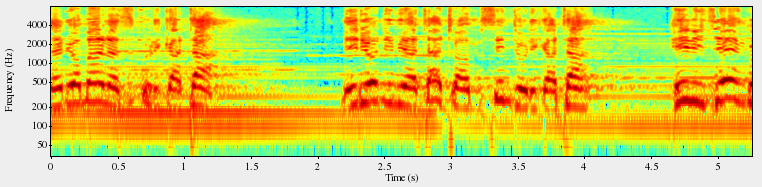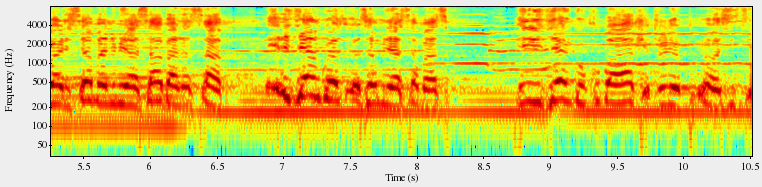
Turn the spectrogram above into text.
na ndio maana sisi tulikataa milioni mia tatu hamsini tulikataa. Hili jengo alisema ni mia saba na saba hili jengo wezi mia saba na saba hili jengo kubwa wake tuliopewa sisi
